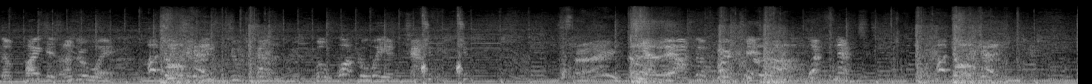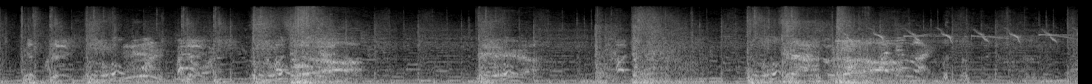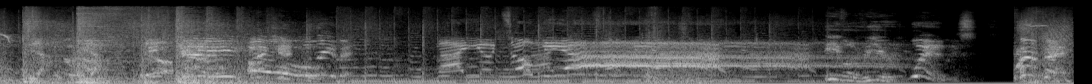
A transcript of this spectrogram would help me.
The fight is underway. Hadouken! These two challengers will walk away a champion. Yeah, there's the first hit. What's next? Hadouken! One power! Hadouken! I Ryu wins! Perfect!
